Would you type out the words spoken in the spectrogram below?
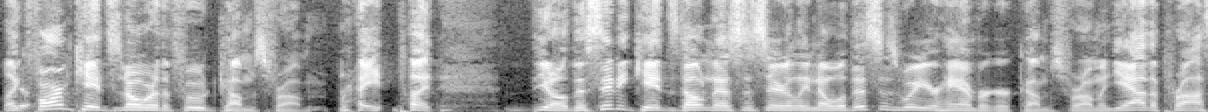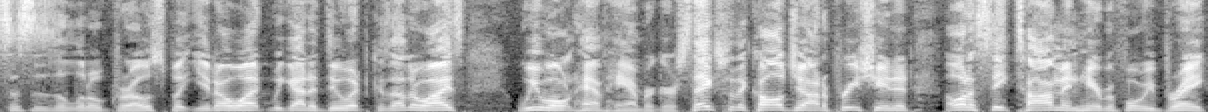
like farm kids know where the food comes from, right? But you know, the city kids don't necessarily know. Well, this is where your hamburger comes from, and yeah, the process is a little gross, but you know what? We got to do it because otherwise we won't have hamburgers. Thanks for the call, John. Appreciate it. I want to sneak Tom in here before we break.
